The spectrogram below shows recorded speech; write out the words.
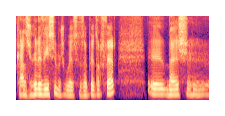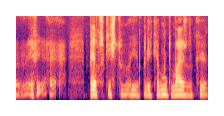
casos gravíssimos, como esse que o Zé Pedro refere, eh, mas, eh, enfim, eh, penso que isto implica muito mais do que.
